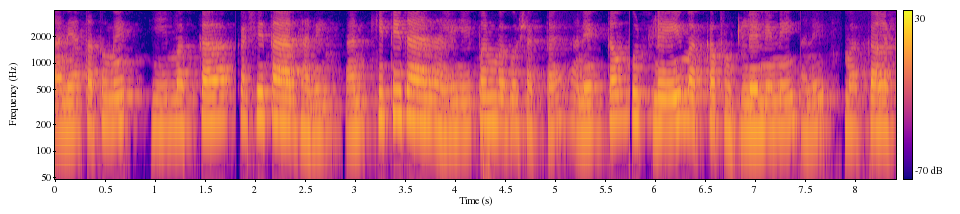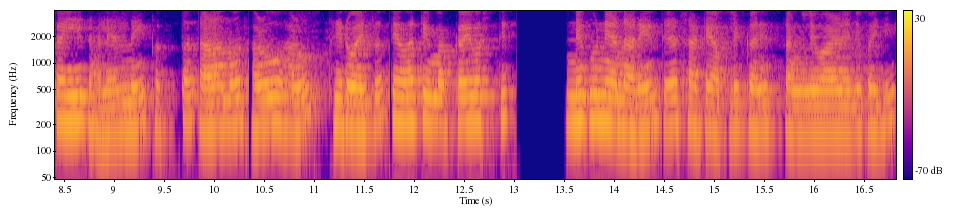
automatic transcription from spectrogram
आणि आता तुम्ही ही मक्का कशी तयार झाली आणि किती तयार झाली हे पण बघू शकताय. आणि एकदम कुठलीही मक्का फुटलेली नाही आणि मक्काला काही झालेलं नाही. फक्त चाळांवर हळूहळू फिरवायचं. तेव्हा ती मक्का व्यवस्थित निघून येणार आहे. त्यासाठी आपले कणिक चांगले वाळलेले पाहिजे.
